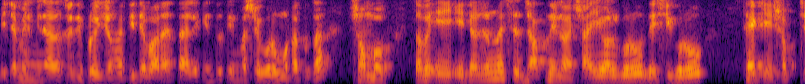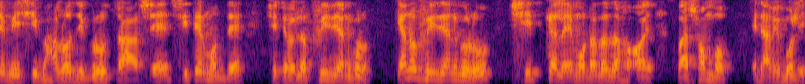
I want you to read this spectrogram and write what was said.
ভিটামিন মিনারেল যদি প্রয়োজন হয় দিতে পারেন, তাহলে কিন্তু তিন মাসে গরু মোটা তাজা সম্ভব। তবে এই, এটার জন্য হচ্ছে জাতনি নয়, শাহিওয়াল গরু, দেশি গরু থেকে সবচেয়ে বেশি ভালো যে গ্রোথটা আসে শীতের মধ্যে, সেটা হলো ফ্রিজিয়ান গরু। কেন ফ্রিজিয়ান গরু শীতকালে মোটা তাজা হয় বা সম্ভব? এটা আমি বলি।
